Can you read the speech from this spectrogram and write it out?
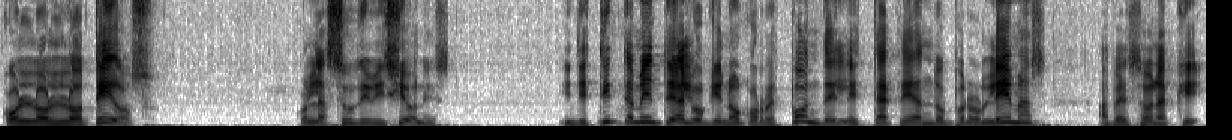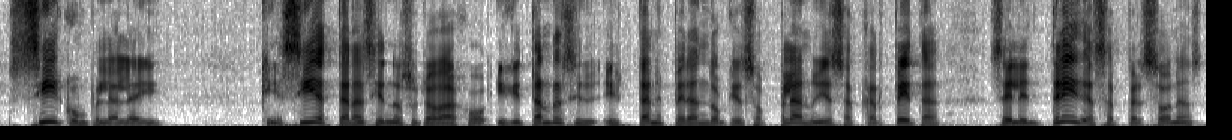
con los loteos, con las subdivisiones. Indistintamente algo que no corresponde, le está creando problemas a personas que sí cumplen la ley, que sí están haciendo su trabajo y que están, están esperando que esos planos y esas carpetas se le entreguen a esas personas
